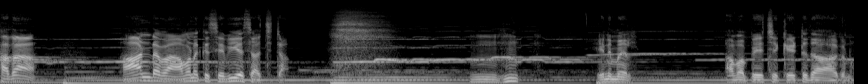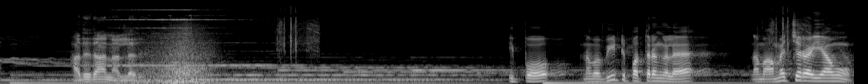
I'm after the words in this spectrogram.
அதான் ஆண்டவன் அவனுக்கு செவிய சாச்சிட்டான் இனிமேல் அவன் பேச்சை கேட்டுதான் ஆகணும். அதுதான் நல்லது. இப்போ நம்ம வீட்டு பத்திரங்களை நம்ம அமைச்சர் ஐயாவும்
